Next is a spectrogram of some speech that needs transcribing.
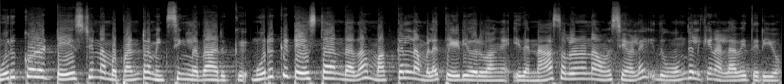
முறுக்கோட டேஸ்ட் நம்ம பண்ணுற மிக்சிங்கில் தான் இருக்குது முறுக்கு டேஸ்ட்டாக இருந்தால் தான் மக்கள் நம்மளை தேடி வருவாங்க. இதை நான் சொல்லணும்னு அவசியம் இல்லை. இது உங்களுக்கே நல்லாவே தெரியும்.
